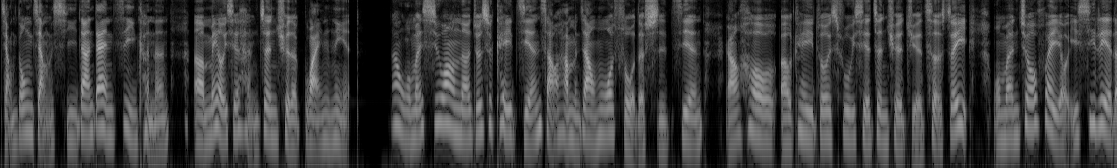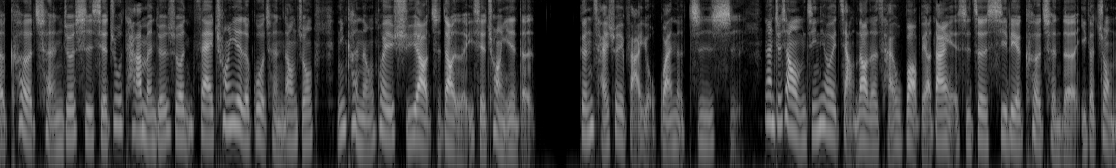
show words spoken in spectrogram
讲东讲西，但但你自己可能呃没有一些很正确的观念。那我们希望呢，就是可以减少他们这样摸索的时间。然后呃，可以做出一些正确决策，所以我们就会有一系列的课程，就是协助他们，就是说你在创业的过程当中，你可能会需要知道的一些创业的跟财税法有关的知识。那就像我们今天会讲到的财务报表，当然也是这系列课程的一个重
